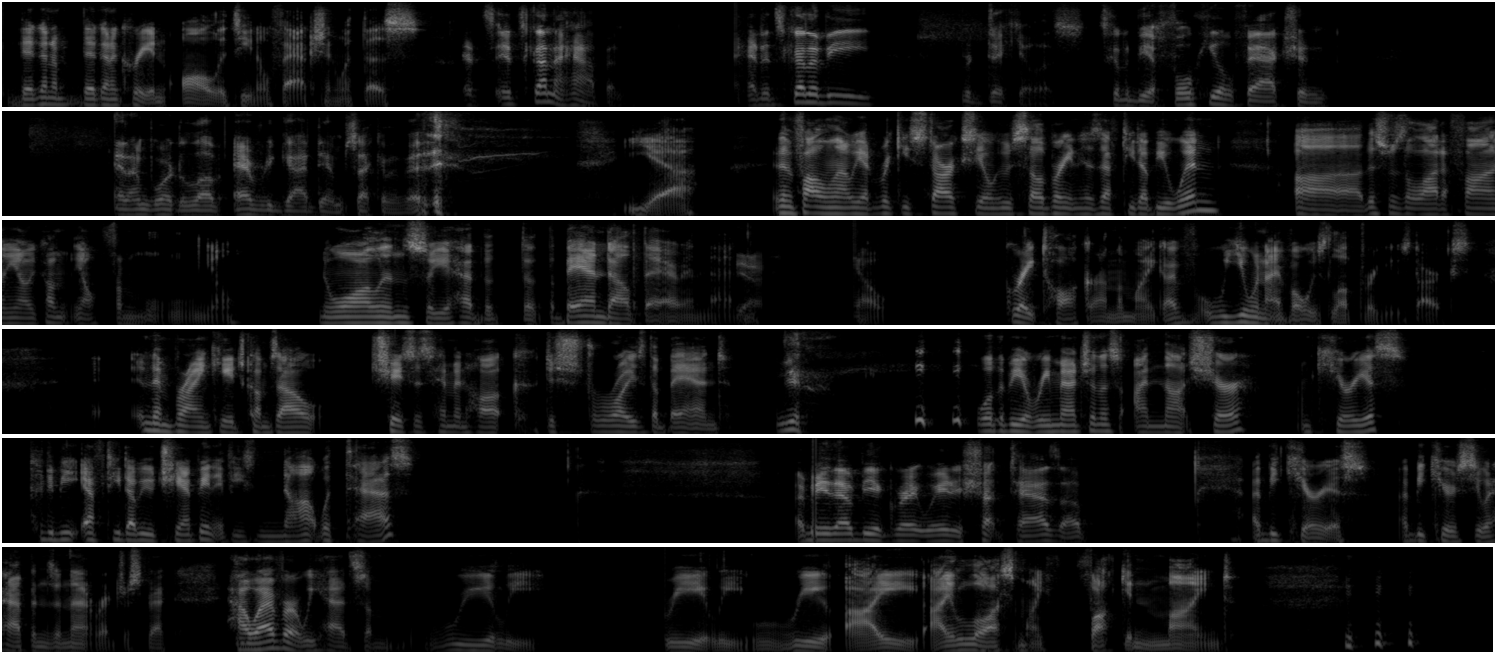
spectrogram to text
They're gonna they're gonna create an all Latino faction with this. It's, it's gonna happen, and it's gonna be ridiculous. It's gonna be a full heel faction, and I'm going to love every goddamn second of it. Yeah. And then following that, we had Ricky Starks, you know, who was celebrating his FTW win. Uh, this was a lot of fun. You know, he come, you know, from you know New Orleans, so you had the the, the band out there, and then Yeah. you know, great talker on the mic. I've you and I've always loved Ricky Starks. And then Brian Cage comes out, chases him and Hook, destroys the band. yeah. Will there be a rematch in this? I'm not sure. I'm curious. Could he be FTW champion if he's not with Taz? I mean, that would be a great way to shut Taz up. I'd be curious. I'd be curious to see what happens in that retrospect. However, we had some really, really, real. I I lost my fucking mind.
